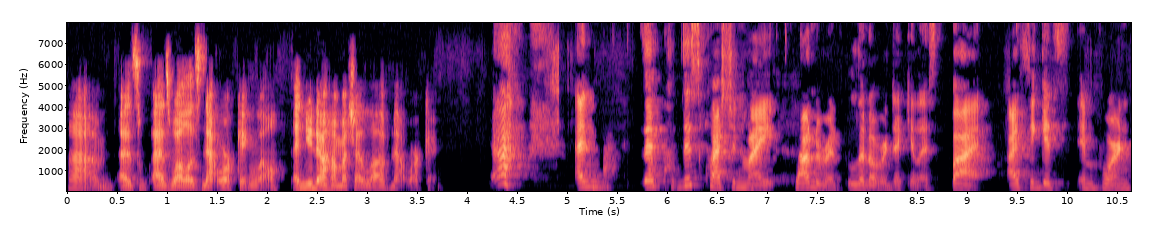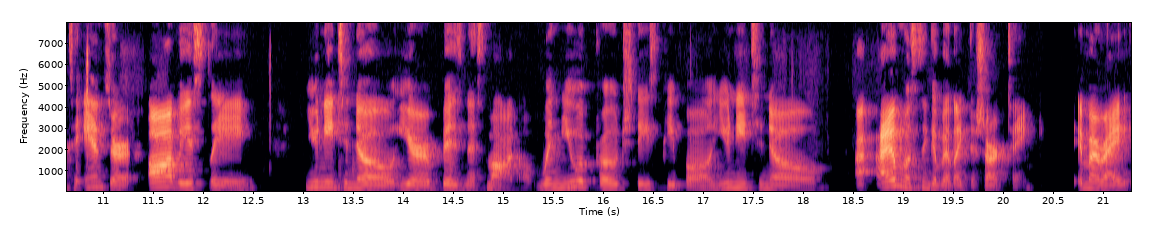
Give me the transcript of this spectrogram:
um, as as well as networking will. And you know how much I love networking. and the, this question might sound a little ridiculous, but I think it's important to answer. Obviously, you need to know your business model. When you approach these people, you need to know. I, I almost think of it like the Shark Tank. Am I right?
